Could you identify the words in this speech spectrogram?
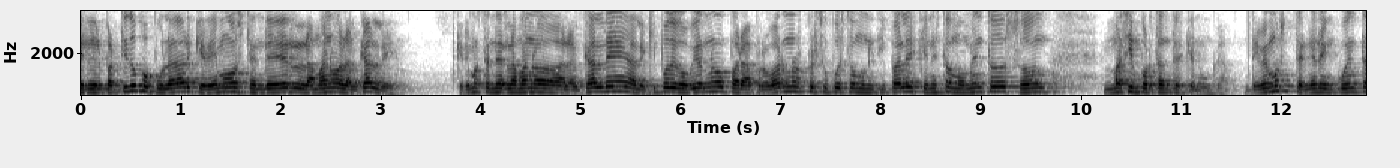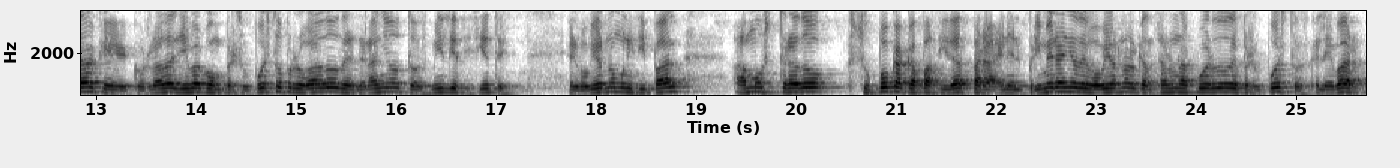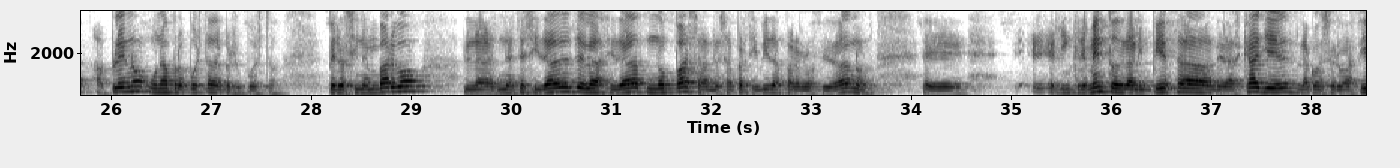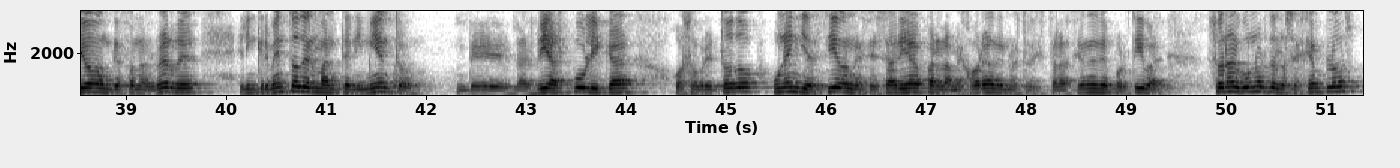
Desde el Partido Popular queremos tender la mano al alcalde. Queremos tender la mano al alcalde, al equipo de gobierno, para aprobar unos presupuestos municipales que en estos momentos son más importantes que nunca. Debemos tener en cuenta que Coslada lleva con presupuesto prorrogado desde el año 2017. El gobierno municipal ha mostrado su poca capacidad para, en el primer año de gobierno, alcanzar un acuerdo de presupuestos, elevar a pleno una propuesta de presupuesto. Pero, sin embargo, las necesidades de la ciudad no pasan desapercibidas para los ciudadanos. Eh, el incremento de la limpieza de las calles, la conservación de zonas verdes, el incremento del mantenimiento de las vías públicas o sobre todo una inyección necesaria para la mejora de nuestras instalaciones deportivas. Son algunos de los ejemplos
